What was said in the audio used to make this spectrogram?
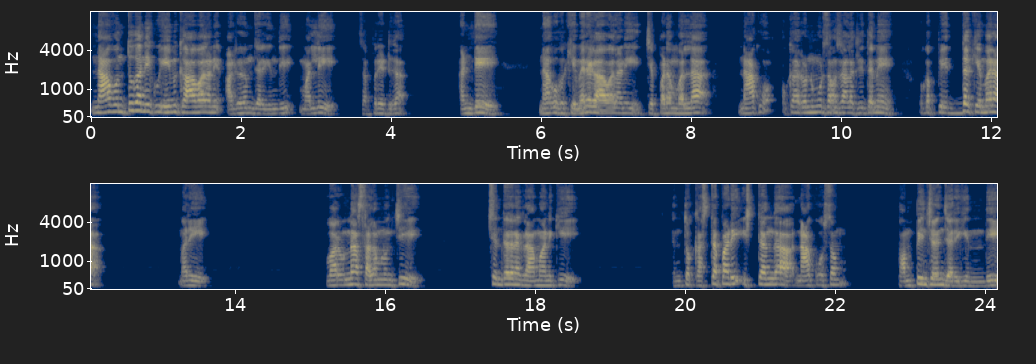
నా వంతుగా నీకు ఏమి కావాలని అడగడం జరిగింది. మళ్ళీ సపరేట్గా అంటే నాకు ఒక కెమెరా కావాలని చెప్పడం వల్ల నాకు ఒక రెండు మూడు సంవత్సరాల క్రితమే ఒక పెద్ద కెమెరా మరి వారు ఉన్న స్థలం నుంచి చంద్రదన గ్రామానికి ఎంతో కష్టపడి ఇష్టంగా నా కోసం పంపించడం జరిగింది.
